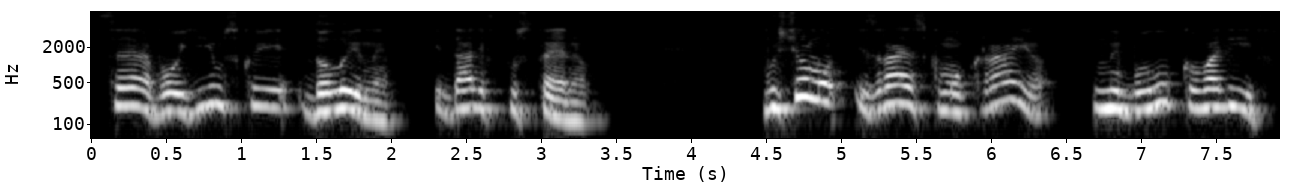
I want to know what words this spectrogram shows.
Цевоїмської долини і далі в пустелю. В усьому ізраїльському краю не було ковалів,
